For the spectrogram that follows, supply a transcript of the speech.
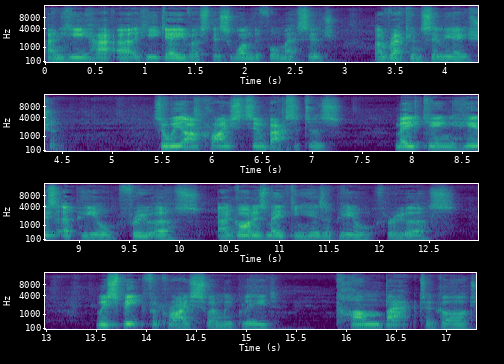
And he, ha- uh, he gave us this wonderful message of reconciliation. So we are Christ's ambassadors, making his appeal through us. Uh, God is making his appeal through us. We speak for Christ when we plead, Come back to God.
